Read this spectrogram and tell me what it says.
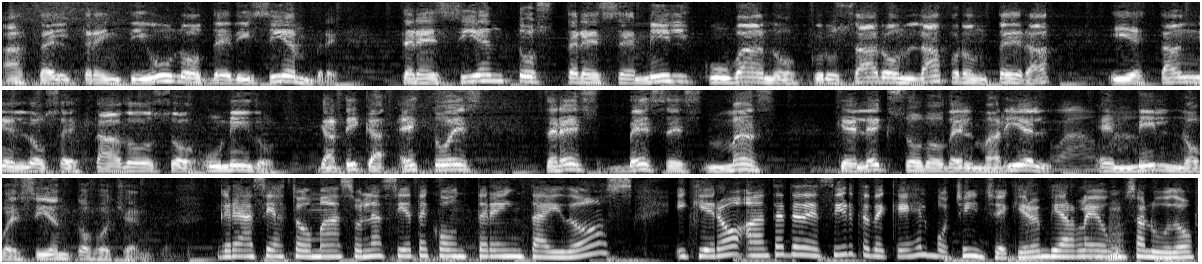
hasta el 31 de diciembre, 313 mil cubanos cruzaron la frontera y están en los Estados Unidos. Gatica, esto es tres veces más que el éxodo del Mariel Wow. en 1980. Gracias, Tomás. Son las 7 con 32. Y quiero, antes de decirte de qué es el bochinche, quiero enviarle un saludo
